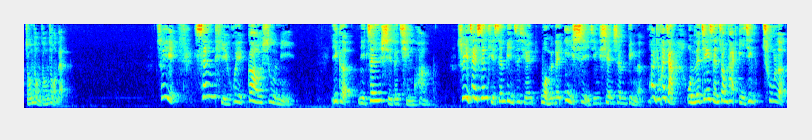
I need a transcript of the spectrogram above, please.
种种种种的。所以身体会告诉你。一个你真实的情况，所以在身体生病之前，我们的意识已经先生病了。换句话讲，我们的精神状态已经出了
